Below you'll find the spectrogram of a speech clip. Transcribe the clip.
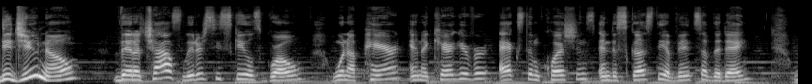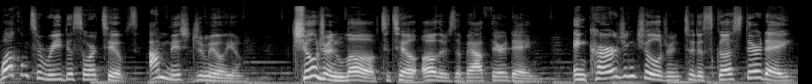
Did you know that a child's literacy skills grow when a parent and a caregiver ask them questions and discuss the events of the day? Welcome to Read to Soar Tips. I'm Miss Jamelia. Children love to tell others about their day. Encouraging children to discuss their day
